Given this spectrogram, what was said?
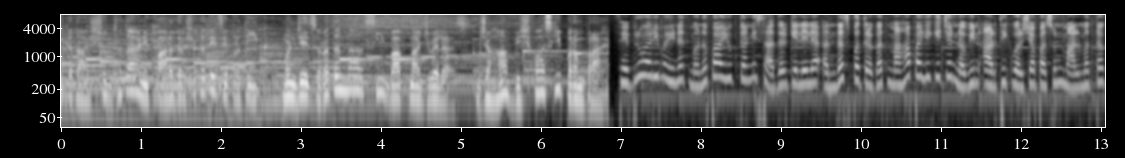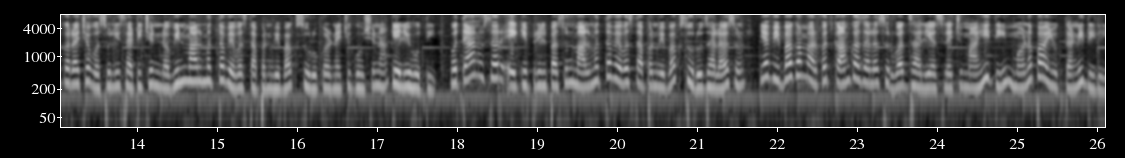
प्रामाणिकता शुद्धता आणि पारदर्शकतेचे प्रतीक म्हणजेच रतनलाल सी. बापना ज्वेलर्स जहा विश्वास ही परंपरा आहे. फेब्रुवारी महिन्यात मनपा आयुक्तांनी सादर केलेल्या अंदाजपत्रकात महापालिकेच्या नवीन आर्थिक वर्षापासून मालमत्ता कराच्या वसुलीसाठीचे नवीन मालमत्ता व्यवस्थापन विभाग सुरू करण्याची घोषणा केली होती व त्यानुसार एक एप्रिलपासून मालमत्ता व्यवस्थापन विभाग सुरू झाला असून या विभागामार्फत कामकाजाला सुरुवात झाली असल्याची माहिती मनपा आयुक्तांनी दिली.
